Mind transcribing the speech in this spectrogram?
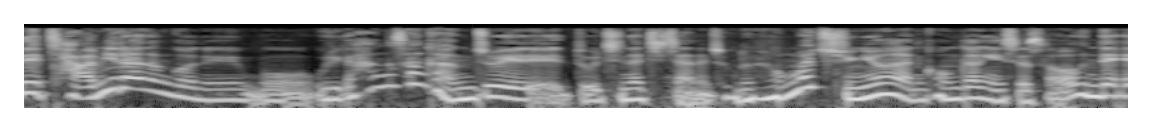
네. 잠이라는 거는 뭐 우리가 항상 강조해도 지나치지 않을 정도로 정말 중요한 건강에 있어서 근데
